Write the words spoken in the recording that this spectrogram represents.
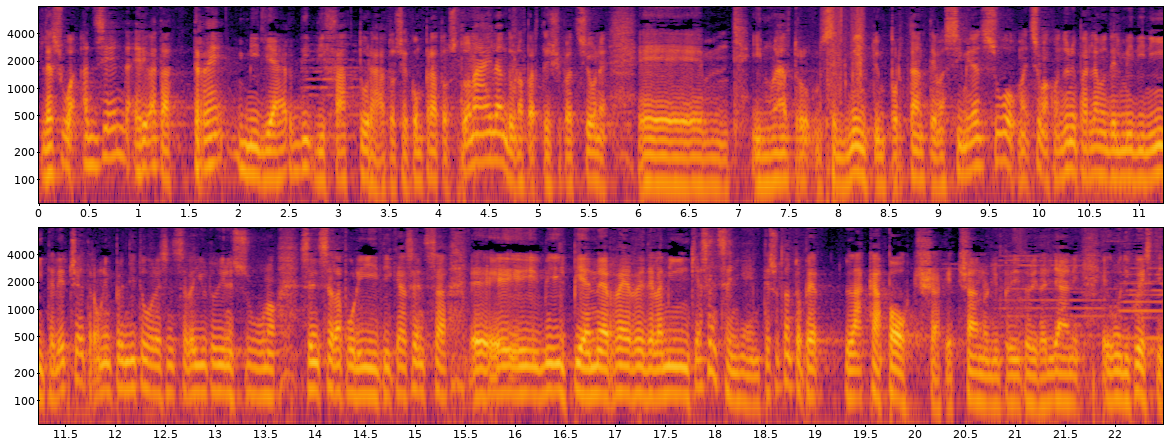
la sua azienda è arrivata a 3 miliardi di fatturato. Si è comprato Stone Island, una partecipazione eh, in un altro segmento importante ma simile al suo, ma insomma quando noi parliamo del Made in Italy, eccetera, un imprenditore senza l'aiuto di nessuno, senza la politica, senza eh, il PNRR della minchia, senza niente, soltanto per la capoccia che hanno gli imprenditori italiani e uno di questi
